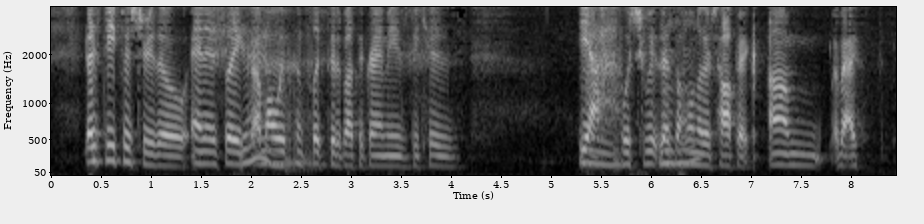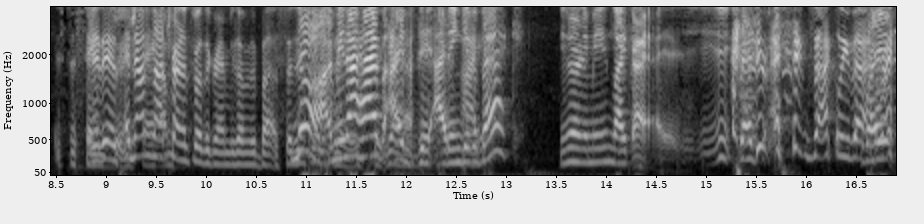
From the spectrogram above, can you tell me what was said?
that's deep history though and it's like yeah. I'm always conflicted about the Grammys because yeah, mm. which we, that's mm-hmm. a whole mm-hmm. other topic. Um, I, it's the same. It is, and I'm not I'm, trying to throw the Grammys under the bus. no, I mean I have. Yeah. I did. I didn't give I, it back. You know what I mean? Like I. That's exactly that. Right. right?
